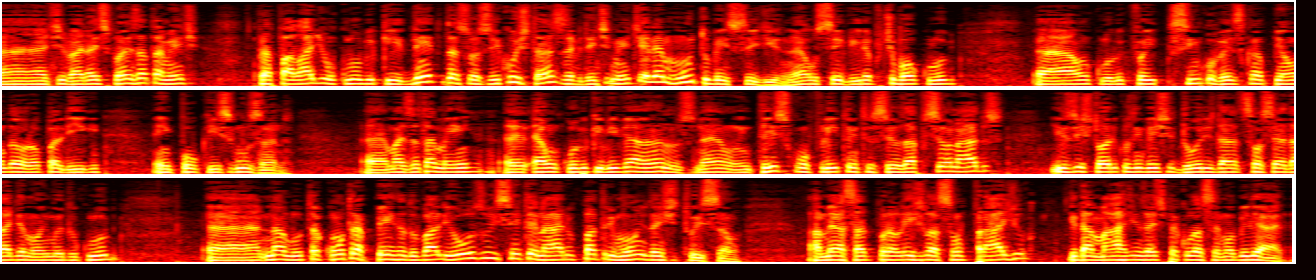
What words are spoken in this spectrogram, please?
É, a gente vai na Espanha exatamente para falar de um clube que, dentro das suas circunstâncias, evidentemente, ele é muito bem sucedido. Né? O Sevilha Futebol Clube é um clube que foi cinco vezes campeão da Europa League em pouquíssimos anos. É, mas também é, é, um clube que vive há anos né? um intenso conflito entre os seus aficionados e os históricos investidores da sociedade anônima do clube é, na luta contra a perda do valioso e centenário patrimônio da instituição, ameaçado por uma legislação frágil que dá margens à especulação imobiliária.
